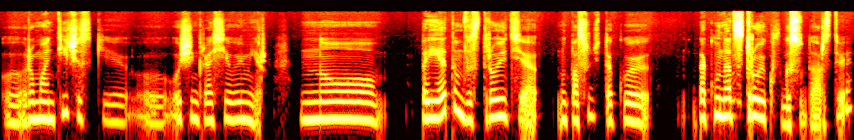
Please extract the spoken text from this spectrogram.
романтический, очень красивый мир. Но при этом вы строите, ну, по сути, такое, такую надстройку в государстве,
